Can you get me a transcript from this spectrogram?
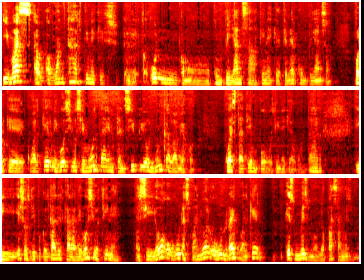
Y más aguantar tiene que, eh, un, como confianza, tiene que tener confianza. Porque cualquier negocio se monta en principio nunca va mejor. Cuesta tiempo, tiene que aguantar. Y esas dificultades cada negocio tiene. Si yo o un español o un rey cualquier, es mismo, lo pasa mismo.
